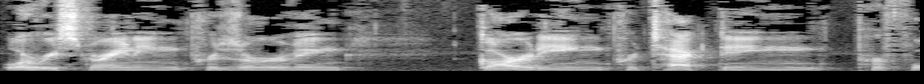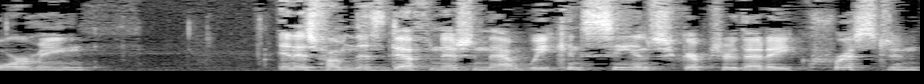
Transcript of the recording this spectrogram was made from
or restraining, preserving, guarding, protecting, performing. And it's from this definition that we can see in Scripture that a Christian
